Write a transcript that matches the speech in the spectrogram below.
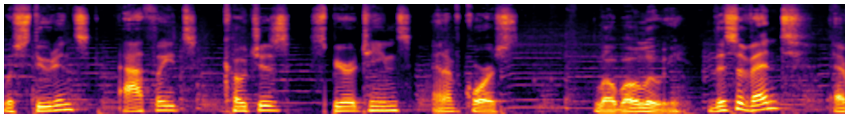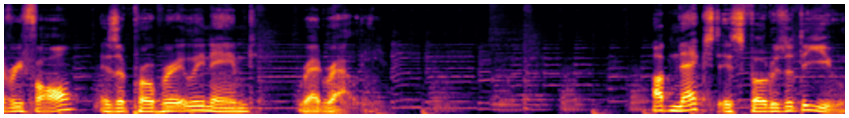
with students, athletes, coaches, spirit teams, and of course, Lobo Louie. This event, every fall, is appropriately named Red Rally. Up next is photos at the U.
